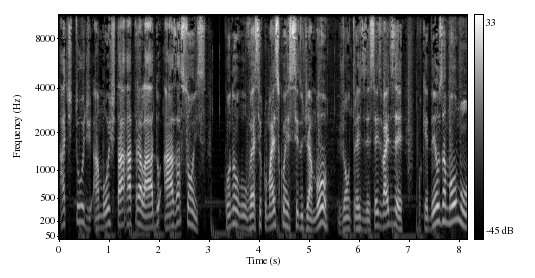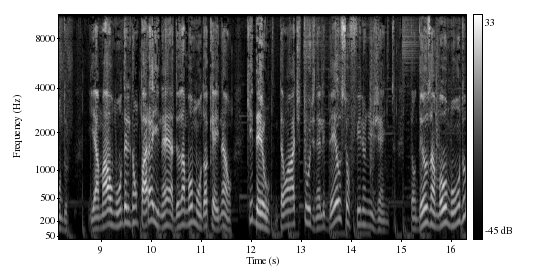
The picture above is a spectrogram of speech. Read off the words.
atitude, amor está atrelado às ações. Quando o versículo mais conhecido de amor, João 3,16, vai dizer, porque Deus amou o mundo. E amar o mundo ele não para aí, né? Deus amou o mundo, ok, não. Que deu. Então é a atitude, né? Ele deu o seu filho unigênito. Então Deus amou o mundo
